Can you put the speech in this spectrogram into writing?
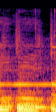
Underwood,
